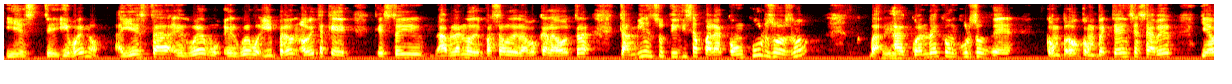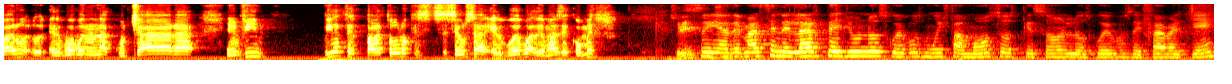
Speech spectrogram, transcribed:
y este, y bueno, ahí está el huevo, el huevo, y perdón, ahorita que, que estoy hablando de pasarlo de la boca a la otra, también se utiliza para concursos, ¿no? Cuando hay concursos de, o competencias, saber llevar el huevo en una cuchara, en fin, fíjate, para todo lo que se, usa el huevo además de comer. Sí, además en el arte hay unos huevos muy famosos que son los huevos de Fabergé,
